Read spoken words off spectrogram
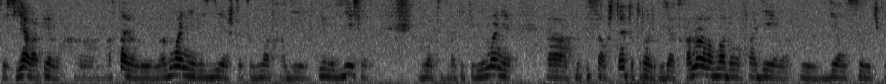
То есть я, во-первых, э, оставил название везде, что это Влад Фадеев. И вот здесь вот, вот, обратите внимание, э, написал, что этот ролик взят с канала Влада Фадеева, сделал ссылочку.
